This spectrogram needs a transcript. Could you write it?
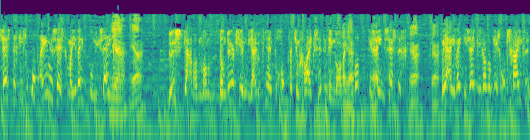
60 is of 61, maar je weet het nog niet zeker. Ja, ja. Dus ja, dan, dan, dan durf je hem, jij neemt de gok dat je hem gelijk zet. Ik denk, nou weet Ja. je wat, het is Ja. 61. Ja, ja. Maar ja, je weet niet zeker, je kan het ook eerst opschrijven.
